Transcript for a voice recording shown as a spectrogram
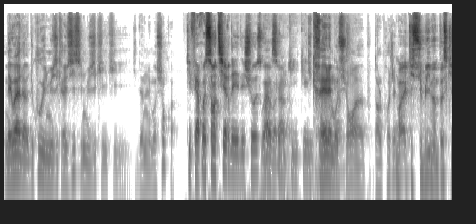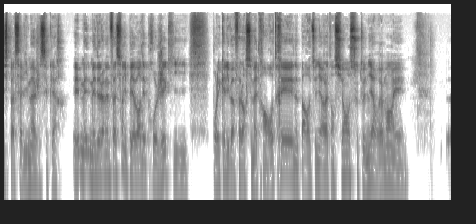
mais ouais là, du coup une musique réussie c'est une musique qui, qui, qui donne l'émotion quoi qui fait ressentir des, des choses ouais, quoi, voilà, qui, qui, qui, crée l'émotion euh, dans le projet ouais qui sublime un peu ce qui se passe à l'image c'est clair et, mais, mais, de la même façon, il peut y avoir des projets qui, pour lesquels il va falloir se mettre en retrait, ne pas retenir l'attention, soutenir vraiment et euh,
